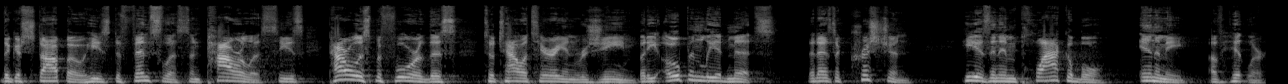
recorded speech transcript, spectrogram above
the Gestapo. He's defenseless and powerless. He's powerless before this totalitarian regime. But he openly admits that as a Christian, he is an implacable enemy of Hitler.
